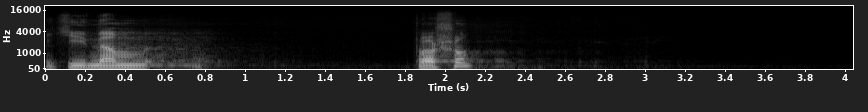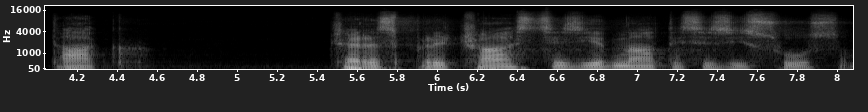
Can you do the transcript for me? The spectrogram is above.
який нам. Прошу? Так. Через причастя з'єднатися з Ісусом.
